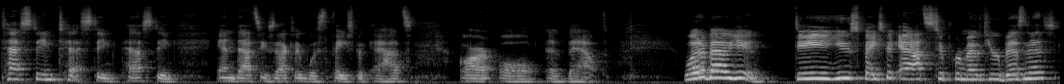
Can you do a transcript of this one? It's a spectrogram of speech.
testing, testing, testing. And that's exactly what Facebook ads are all about. What about you? Do you use Facebook ads to promote your business?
